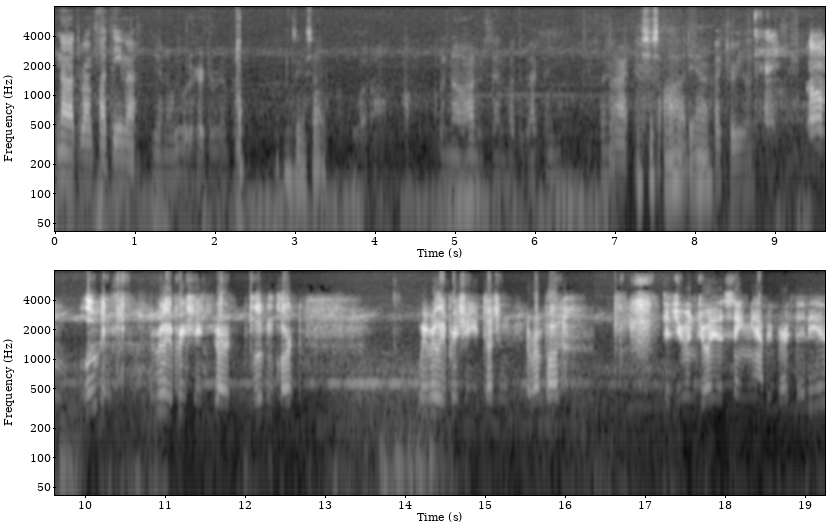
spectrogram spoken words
No, not the REM pod. The email. yeah, no, we would have heard the rip. I was gonna say. Wow. But no, I understand about the back thing. thing. All right. It's just odd, yeah. Back to review. Um, Logan, we really appreciate, or Logan Clark, we really appreciate you touching the REM pod. Did you enjoy us singing happy birthday to you?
